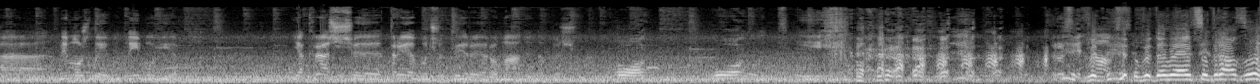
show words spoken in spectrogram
е, неможливо, неймовірно. Я краще три або чотири романи напишу. О, о. От. і розігнався. Видавець одразу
